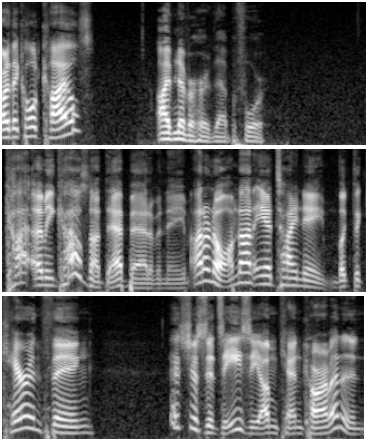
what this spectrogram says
Are they called Kyles? I've never heard that before. Ky- I mean, Kyle's not that bad of a name. I don't know. I'm not anti-name. Like the Karen thing, it's just it's easy. I'm Ken Carman, and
